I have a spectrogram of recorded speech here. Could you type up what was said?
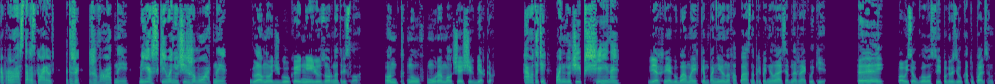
а просто разговаривать? Это же животные, мерзкие вонючие животные!» Главного Джгука не иллюзорно трясло. Он ткнул в хмуро молчащих берков. «А вот эти вонючие псины!» Верхняя губа моих компаньонов опасно приподнялась, обнажая клыки. «Эй, эй!» — повысил голос и погрозил коту пальцем.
